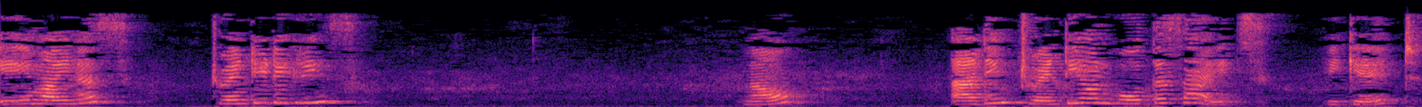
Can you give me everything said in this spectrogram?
a minus 20 degrees. Now adding 20 on both the sides we get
